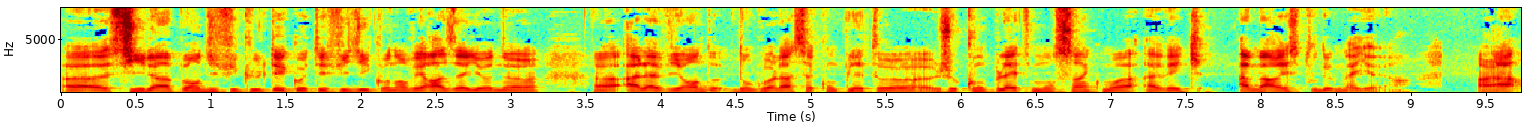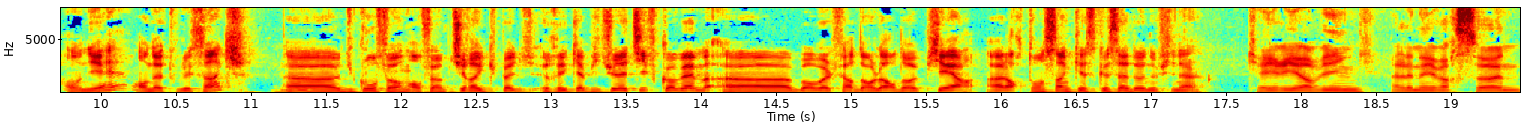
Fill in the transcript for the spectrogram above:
Euh, s'il est un peu en difficulté côté physique, on enverra Zion euh, à la viande. Donc voilà, ça complète. je complète mon 5 moi avec Amaris Stoudemire. Voilà, on y est, on a tous les cinq. Euh, du coup, on fait, on fait un petit récapitulatif quand même. Euh, bon, on va le faire dans l'ordre. Pierre, alors ton 5, qu'est-ce que ça donne au final? Kyrie Irving, Allen Iverson,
